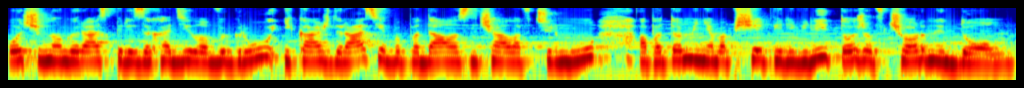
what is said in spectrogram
очень много раз перезаходила в игру, и каждый раз я попадала сначала в тюрьму, а потом меня вообще перевели тоже в черный дом.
